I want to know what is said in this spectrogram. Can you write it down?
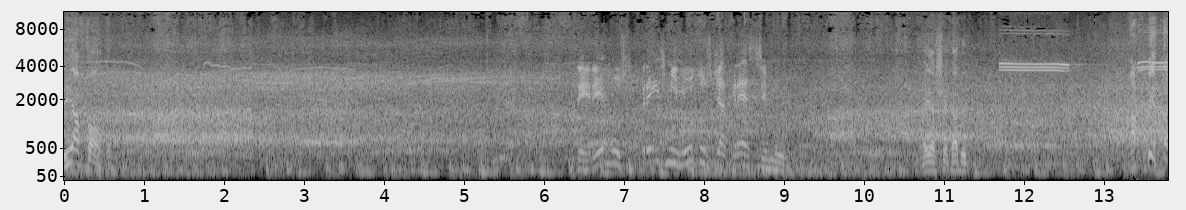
E a falta. Teremos três minutos de acréscimo. Aí a chegada. Apita!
